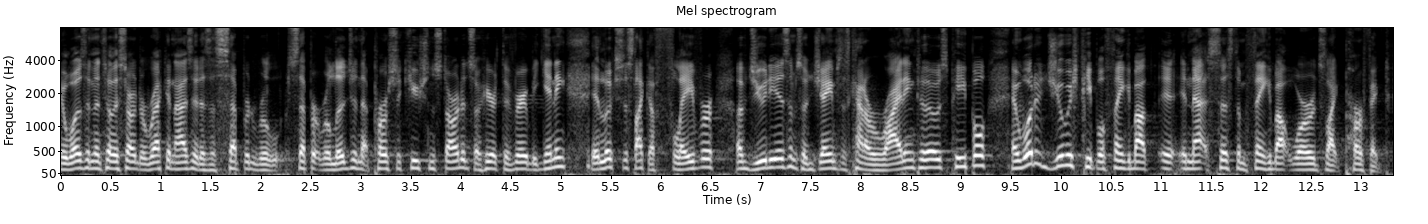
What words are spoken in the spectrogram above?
It wasn't until they started to recognize it as a separate, separate religion that persecution started. So, here at the very beginning, it looks just like a flavor of Judaism. So, James is kind of writing to those people. And what do Jewish people think about in that system? Think about words like perfect,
